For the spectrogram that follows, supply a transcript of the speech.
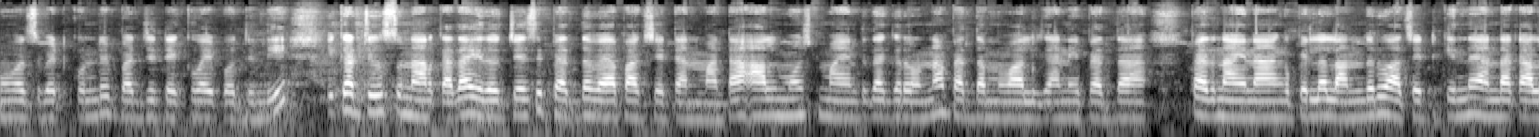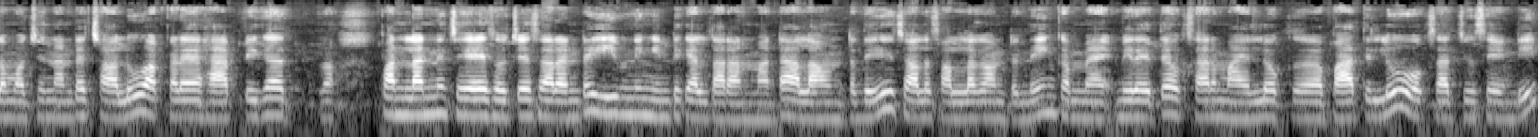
మూవర్స్ పెట్టుకుంటే బడ్జెట్ ఎక్కువైపోతుంది. ఇక్కడ చూస్తున్నారు కదా ఇది వచ్చేసి పెద్ద వేపాకు చెట్టు అనమాట ఆల్మోస్ట్ మా ఇంటి దగ్గర ఉన్న పెద్దమ్మ వాళ్ళు కానీ పెద్ద పెద్ద నాయన పిల్లలందరూ ఆ చెట్టు కింద ఎండాకాలం వచ్చిందంటే చాలు. అక్కడే హ్యాపీగా పనులన్నీ చేసి వచ్చేసారంటే ఈవినింగ్ ఇంటికి వెళ్తారనమాట అలా ఉంటుంది. చాలా చల్లగా ఉంటుంది. ఇంకా మే- మీరైతే ఒకసారి మా ఇల్లు ఒక పాతిల్లు ఒకసారి చూసేయండి.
